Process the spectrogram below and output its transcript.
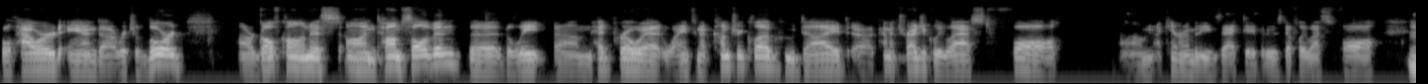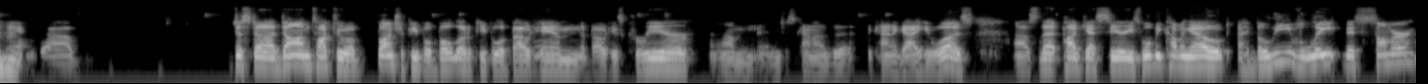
both Howard and uh, Richard Lord, our golf columnists, on Tom Sullivan, the, the late um, head pro at Wyandotte Country Club, who died uh, kind of tragically last fall. Um, I can't remember the exact date, but it was definitely last fall. Mm-hmm. And uh, just uh, Dom talked to a bunch of people, boatload of people about him, about his career, um, and just kind of the, the kind of guy he was. Uh, so that podcast series will be coming out, I believe, late this summer.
